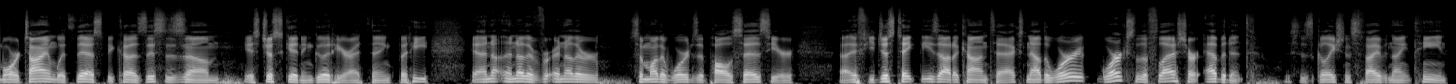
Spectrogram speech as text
more time with this because this is um, it's just getting good here, I think. But he another another some other words that Paul says here. Uh, if you just take these out of context, now the wor- works of the flesh are evident. This is Galatians 5:19,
